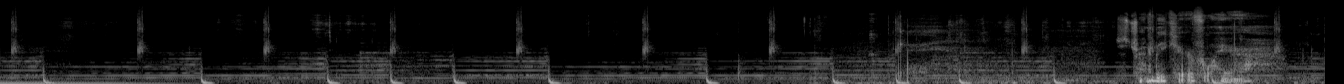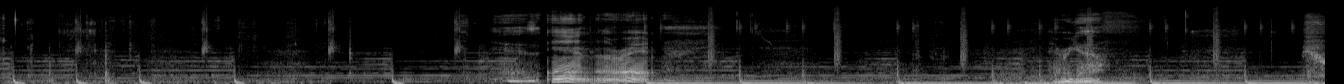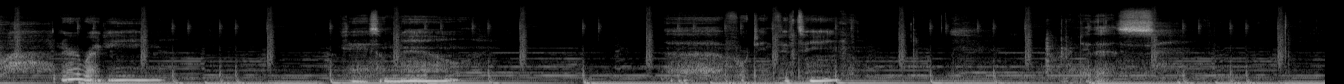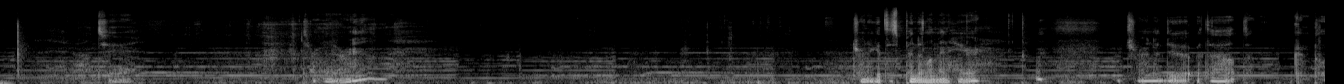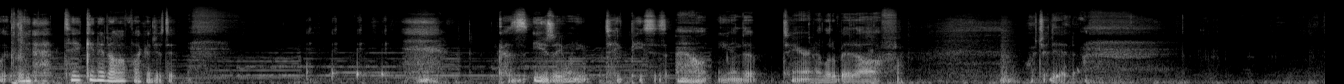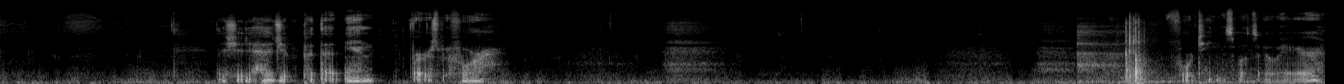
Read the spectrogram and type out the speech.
Trying to get this pendulum in here. I'm trying to do it without completely taking it off like I just did. Because usually when you take pieces out, you end up tearing a little bit off, which I did. They should have had you put that in first before. Fourteen is supposed to go here.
